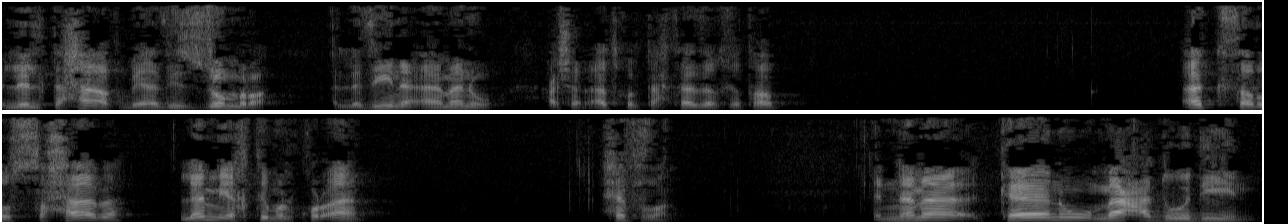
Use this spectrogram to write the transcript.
الالتحاق بهذه الزمرة الذين آمنوا عشان أدخل تحت هذا الخطاب؟ أكثر الصحابة لم يختموا القرآن. حفظا. إنما كانوا معدودين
